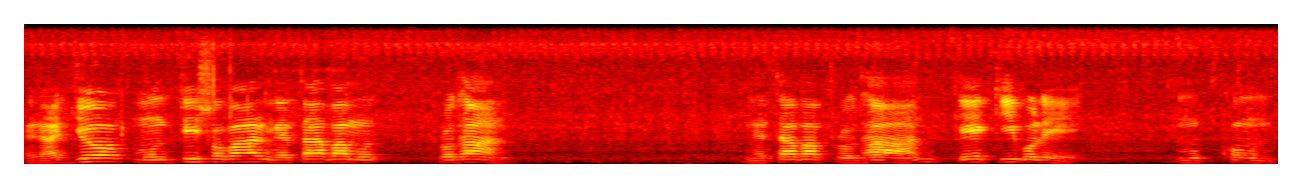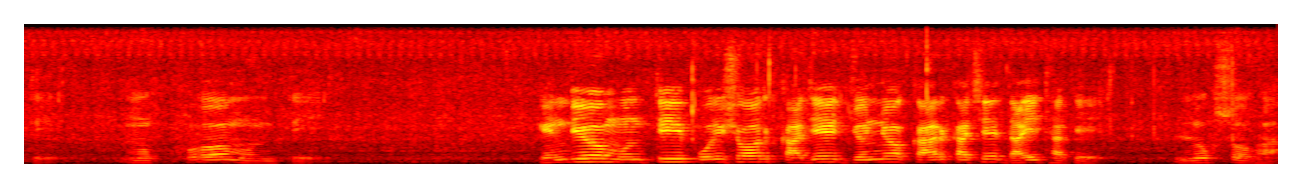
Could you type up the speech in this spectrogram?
রাজ্য মন্ত্রিসভার নেতা বা প্রধান। নেতা বা প্রধান কে কি বলে? মুখ্যমন্ত্রী। মুখ্যমন্ত্রী। কেন্দ্রীয় মন্ত্রী পরিষদ কাজের জন্য কার কাছে দায়ী থাকে? লোকসভা।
